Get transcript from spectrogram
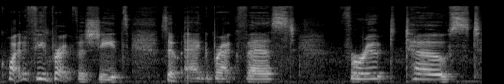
quite a few breakfast sheets. So egg breakfast, fruit toast,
